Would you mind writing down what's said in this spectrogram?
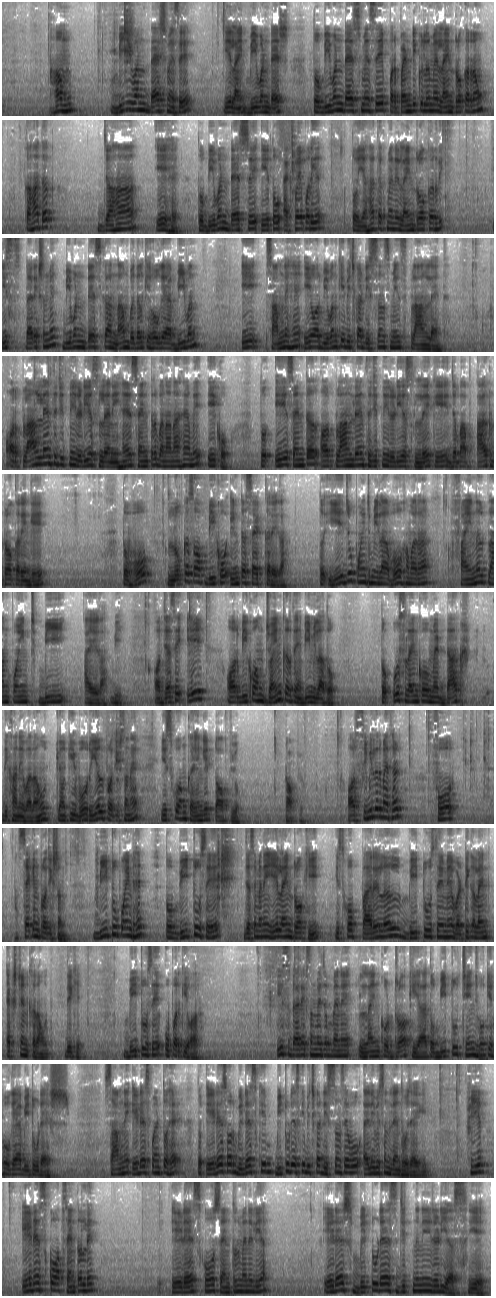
हम बी वन डैश में से, ये लाइन बी वन डैश तो बी वन डैश में से परपेंडिकुलर में लाइन ड्रॉ कर रहा हूँ। कहाँ तक? जहाँ ए है। तो बी वन डैश से ए तो एक्स वाई पर ही है। तो यहाँ तक मैंने लाइन ड्रॉ कर दी। इस डायरेक्शन में बी वन डैश का नाम बदल के हो गया बी वन ए सामने है ए और बी वन के बीच का डिस्टेंस मीन्स प्लान लेंथ और प्लान लेंथ जितनी रेडियस लेनी है सेंटर बनाना है हमें ए को. तो ए सेंटर और प्लान लेंथ जितनी रेडियस लेके जब आप आर्क ड्रॉ करेंगे तो वो लोकस ऑफ़ बी को इंटरसेक्ट करेगा. तो ये जो पॉइंट मिला, वो हमारा फाइनल प्लान पॉइंट बी आएगा बी और जैसे ए और बी को हम ज्वाइन करते हैं बी मिला तो। तो उस लाइन को मैं डार्क दिखाने वाला हूँ, क्योंकि वो रियल प्रोजेक्शन है। इसको हम कहेंगे टॉप व्यू टॉप व्यू और similar method for second projection B two point है तो बी टू से, जैसे मैंने ये लाइन ड्रॉ की, इसको पैरेलल बी टू से मैं वर्टिकल लाइन एक्सटेंड कराऊं देखिए बी टू से ऊपर की ओर। इस डायरेक्शन में जब मैंने लाइन को ड्रॉ किया तो बी टू चेंज होके हो गया बी टू डैश सामने ए डैश पॉइंट तो है तो ए डैश और बी डैश के बी टू डैश के बीच का डिस्टेंस है, वो एलिवेशन लेंथ हो जाएगी। फिर ए डैश को आप सेंटर ले। ए डैश को सेंटर मैंने लिया। A dash B two dash जितनी रेडियस ये,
